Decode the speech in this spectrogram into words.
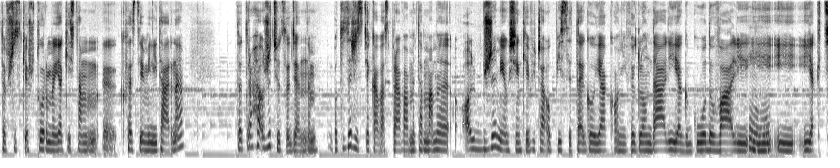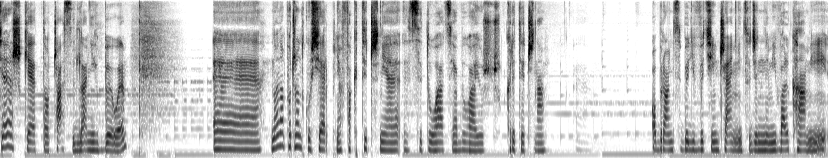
te wszystkie szturmy, jakieś tam y, kwestie militarne, to trochę o życiu codziennym, bo to też jest ciekawa sprawa. My tam mamy olbrzymią Sienkiewicza opisy tego, jak oni wyglądali, jak głodowali mhm. i, i, i, jak ciężkie to czasy dla nich były. E, no na początku sierpnia faktycznie sytuacja była już krytyczna obrońcy byli wycieńczeni codziennymi walkami,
